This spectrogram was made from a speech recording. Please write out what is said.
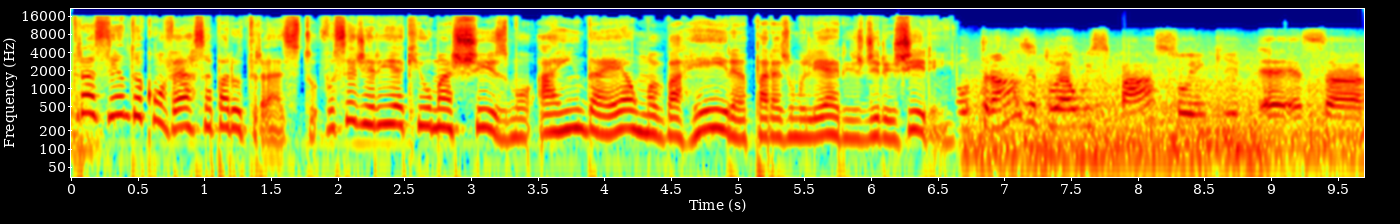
Trazendo a conversa para o trânsito, você diria que o machismo ainda é uma barreira para as mulheres dirigirem? O trânsito é o espaço em que é essa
